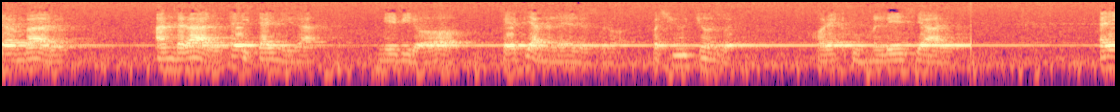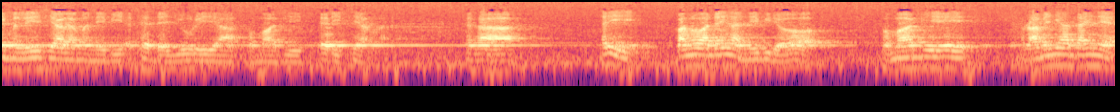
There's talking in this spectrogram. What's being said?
ဒံဘာတို့အန္တရာတို့အဲ့ဒီတိုင်းတွေကနေပြီးတော့ဘယ်ပြတ်မလဲလို့ဆိုတော့ပရှုကျွန်းဆိုခေါ်တဲ့အခုမလေးရှားတို့ အဲ့ဒီမလေးရှားကမှနေပြီးအထက်တဲ့ယူရီးယားဗမာပြည်အဲ့ဒီပြန်လာဒါကအဲ့ဒီပန်လောကတိုင်းကနေပြီးတော့ဗမာပြည်ရာမညာတိုင်းနဲ့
